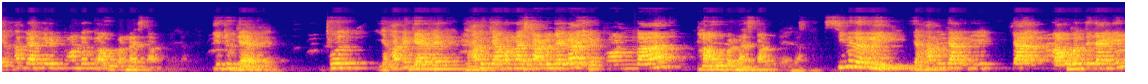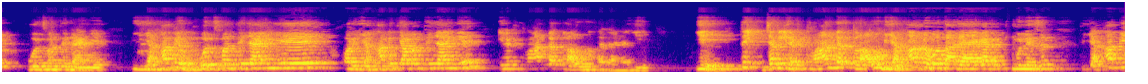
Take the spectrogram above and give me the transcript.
यहाँ पे आके इलेक्ट्रॉन का क्लाउड बनना स्टार्ट हो जाएगा। ये जो गैप है, जो यहाँ पे गैप है, यहाँ पे क्या बनना स्टार्ट हो जाएगा? इलेक्ट्रॉन का क्लाउड बनना स्टार्ट हो जाएगा। सिमिलरली यहाँ पे क्या क्या क्लाउड बनते जाएँगे? होल्स बनते जाएँगे। यहाँ पे होल्स बनते जाएँगे और यहाँ पे क्या बनते जाएँगे? इलेक्ट्रॉन का क्लाउड होता जाएगा। ये ये तो जब इलेक्ट्रॉन का क्लाउड यहाँ पे होता जाएगा एक्यूमुलेशन तो यहाँ पे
